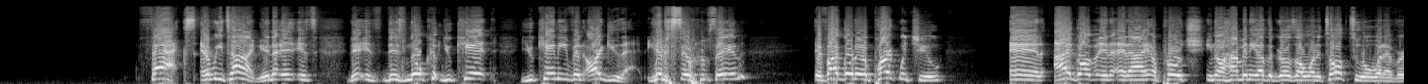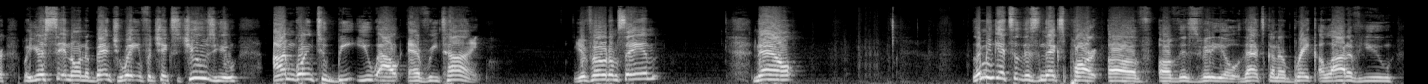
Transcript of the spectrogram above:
Facts every time. You know, it's, it's there's no you can't you can't even argue that. You understand what I'm saying? If I go to the park with you and I go up and, and I approach, you know, how many other girls I want to talk to or whatever, but you're sitting on the bench waiting for chicks to choose you, I'm going to beat you out every time. You feel what I'm saying? Now, let me get to this next part of, of this video that's going to break a lot of you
